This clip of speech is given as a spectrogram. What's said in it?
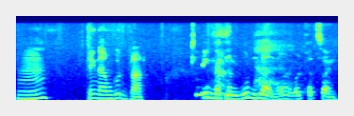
Mhm. Klingt nach einem guten Plan. Klingt nach einem guten Plan, ja, wollte gerade sagen.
